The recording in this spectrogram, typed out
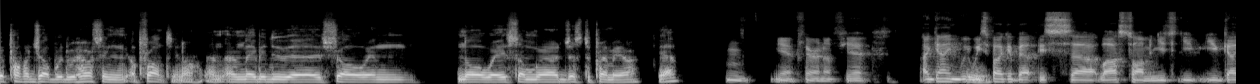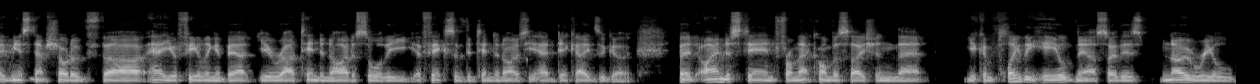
a proper job with rehearsing up front, you know, and, and maybe do a show in Norway somewhere just to premiere. Yeah. Yeah, fair enough. Yeah. Again, we, we Mm. spoke about this uh, last time, and you, you you gave me a snapshot of uh, how you're feeling about your uh, tendonitis or the effects of the tendonitis you had decades ago. But I understand from that conversation that you're completely healed now, so there's no real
